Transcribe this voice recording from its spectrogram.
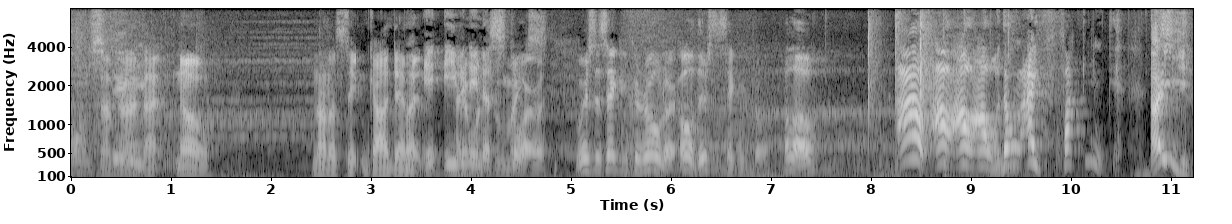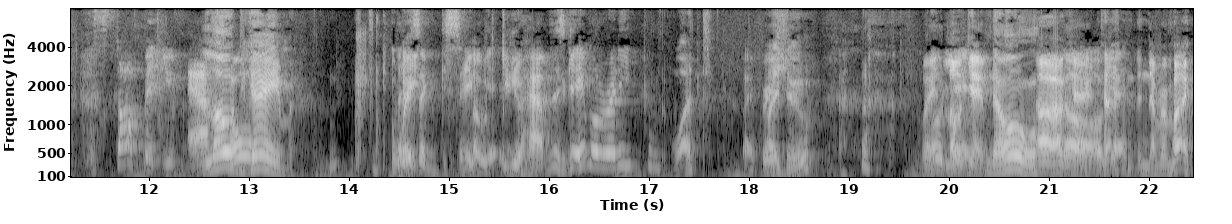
on something Steam? like that. No, not on Steam. God damn Well, it! e- I even in a store. mics. Where's the second controller? Oh, there's the second controller. Hello. Ow! Ow! Ow! Ow! Don't I fucking Aye! stop it, you asshole! Load game! There's Wait, a save. load ga- You have this game already? What? I do? Wait, Load load game. game. No! Oh, okay. No, okay. Never mind.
